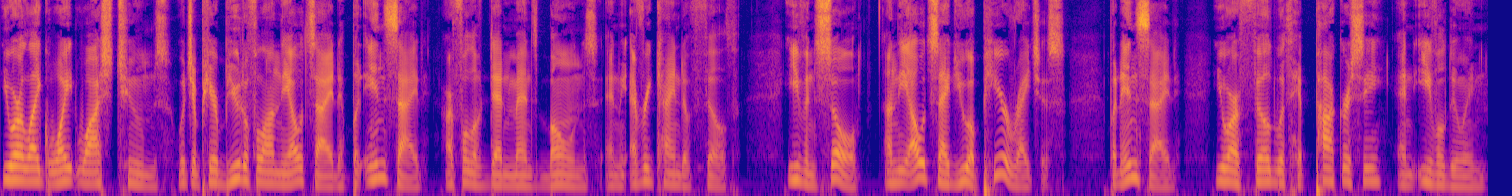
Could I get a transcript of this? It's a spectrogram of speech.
You are like whitewashed tombs, which appear beautiful on the outside, but inside are full of dead men's bones and every kind of filth. Even so, on the outside you appear righteous, but inside you are filled with hypocrisy and evil doing.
